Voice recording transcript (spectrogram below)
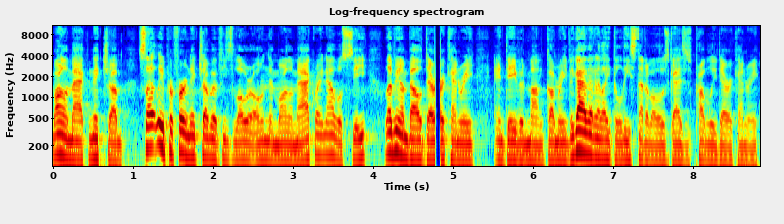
Marlon Mack, Nick Chubb. Slightly prefer Nick Chubb if he's lower owned than Marlon Mack right now. We'll see. Le'Veon Bell, Derrick Henry, and David Montgomery. The guy that I like the least out of all those guys is probably Derrick Henry.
